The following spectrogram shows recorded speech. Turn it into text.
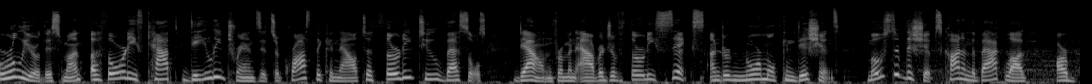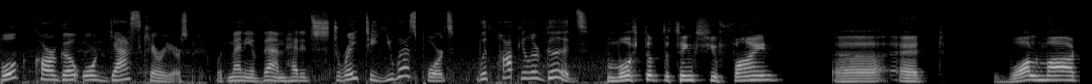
Earlier this month, authorities capped daily transits across the canal to 32 vessels, down from an average of 36 under normal conditions. Most of the ships caught in the backlog are bulk cargo or gas carriers, with many of them headed straight to U.S. ports with popular goods. Most of the things you find uh, at Walmart,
